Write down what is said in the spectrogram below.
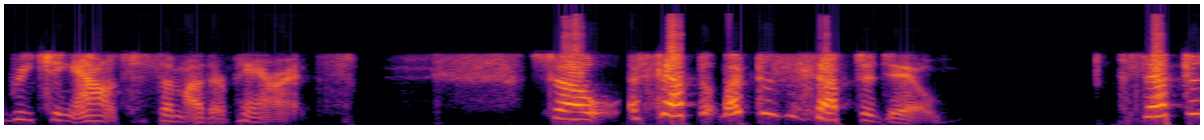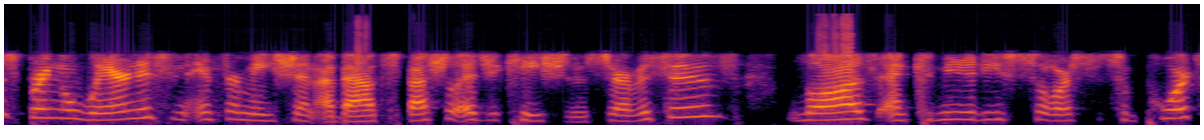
reaching out to some other parents. So SEPTA, what does SEPTA do? SEPTAs bring awareness and information about special education services, laws, and community source supports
